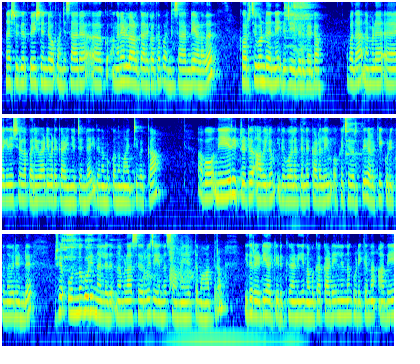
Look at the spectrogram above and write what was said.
എന്നാൽ ഷുഗർ പേഷ്യന്റോ പഞ്ചസാര അങ്ങനെയുള്ള ആൾക്കാർക്കൊക്കെ പഞ്ചസാരന്റെ അളവ് കുറച്ചുകൊണ്ട് തന്നെ ഇത് ചെയ്തെടുക്കാം കേട്ടോ അപ്പോൾ അതാ നമ്മൾ ഏകദേശമുള്ള പരിപാടി ഇവിടെ കഴിഞ്ഞിട്ടുണ്ട്. ഇത് നമുക്കൊന്ന് മാറ്റി വെക്കാം. അപ്പോൾ നേരിട്ടിട്ട് അവലും ഇതുപോലെ തന്നെ കടലയും ഒക്കെ ചേർത്ത് ഇളക്കി കുടിക്കുന്നവരുണ്ട്. പക്ഷേ ഒന്നുകൂടി നല്ലത് നമ്മൾ ആ സെർവ് ചെയ്യുന്ന സമയത്ത് മാത്രം ഇത് റെഡിയാക്കി എടുക്കുകയാണെങ്കിൽ നമുക്ക് ആ കടയിൽ നിന്നും കുടിക്കുന്ന അതേ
